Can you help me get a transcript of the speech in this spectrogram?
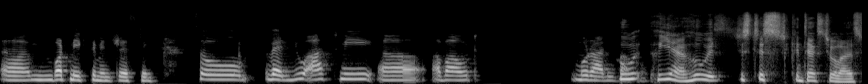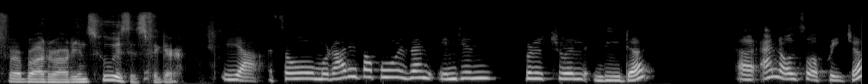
um, what makes him interesting. So, well, you asked me uh, about Morari Who, yeah, who is just just contextualize for a broader audience? Who is this figure? Yeah, so Morari Bapu is an Indian spiritual leader uh, and also a preacher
